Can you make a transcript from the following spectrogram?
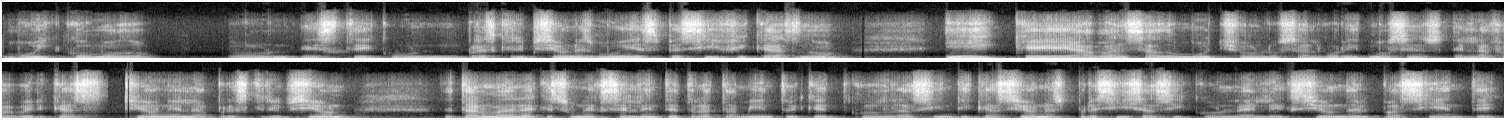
muy cómodo, con, este, con prescripciones muy específicas, ¿no? Y que ha avanzado mucho en los algoritmos en, la fabricación y en la prescripción, de tal manera que es un excelente tratamiento y que con las indicaciones precisas y con la elección del paciente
